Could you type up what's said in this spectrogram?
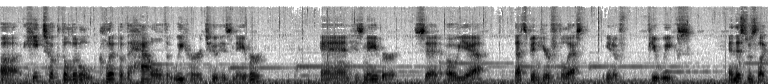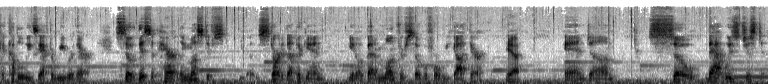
uh, he took the little clip of the howl that we heard to his neighbor, and his neighbor said, "Oh yeah, that's been here for the last you know few weeks." And this was like a couple of weeks after we were there. So this apparently must have started up again, you know, about a month or so before we got there. yeah. And um, so that was just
